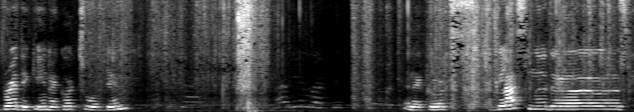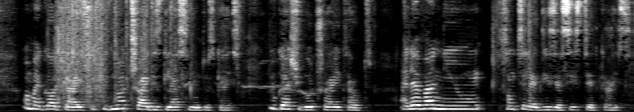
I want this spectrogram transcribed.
Bread again I got two of them. And I got glass noodles. Oh my god guys if you've not tried these glass noodles guys you guys should go try it out. I never knew something like this existed guys.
